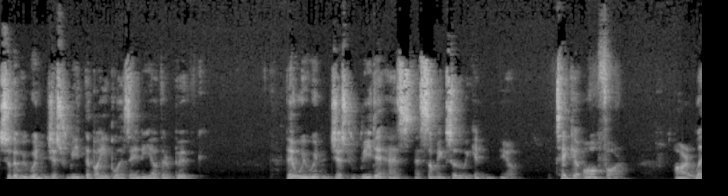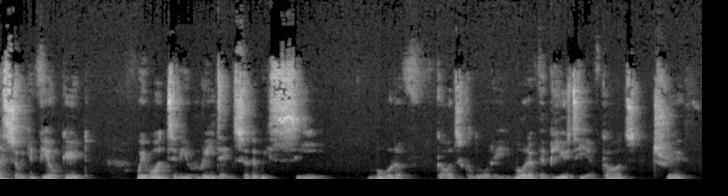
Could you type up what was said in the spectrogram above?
so that we wouldn't just read the Bible as any other book. That we wouldn't just read it as, as something so that we can, you know, tick it off our, our list so we can feel good. We want to be reading so that we see more of God's glory, more of the beauty of God's truth.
